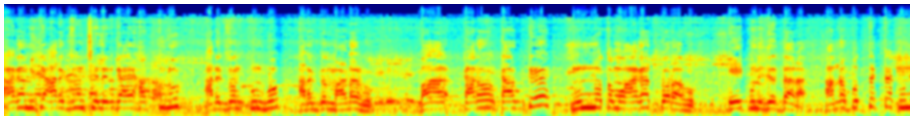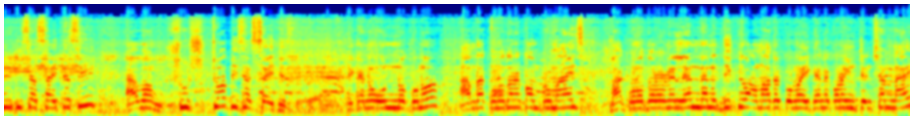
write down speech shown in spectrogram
আগামীতে আরেকজন ছেলের গায়ে হাত তুলুক আরেকজন খুন হোক আরেকজন মার্ডার হোক বা কারও কাউকে ন্যূনতম আঘাত করা হোক এই খুনিদের দ্বারা আমরা প্রত্যেকটা খুনির বিচার চাইতেছি এবং সুষ্ঠু বিচার চাইতেছি এখানে অন্য কোনো আমরা কোনো ধরনের কম্প্রোমাইজ বা কোনো ধরনের লেনদেনের দিকেও আমাদের কোনো এখানে কোনো ইন্টেনশন নাই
